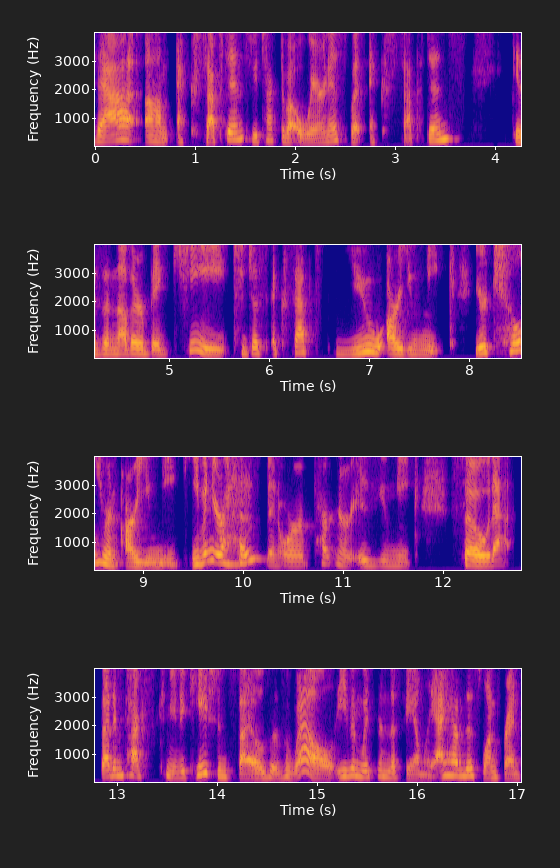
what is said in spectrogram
that um, acceptance, we talked about awareness, but acceptance is another big key to just accept you are unique. Your children are unique. Even your husband or partner is unique. So that that impacts communication styles as well even within the family. I have this one friend.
